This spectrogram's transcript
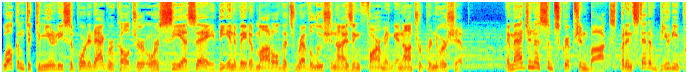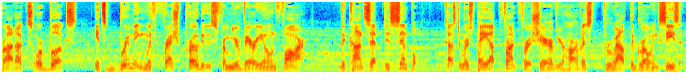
Welcome to Community-Supported Agriculture, or CSA, the innovative model that's revolutionizing farming and entrepreneurship. Imagine a subscription box, but instead of beauty products or books, it's brimming with fresh produce from your very own farm. The concept is simple. Customers pay upfront for a share of your harvest throughout the growing season.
